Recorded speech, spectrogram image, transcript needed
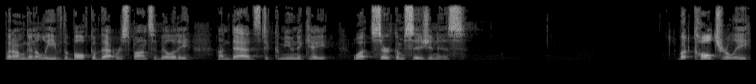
But I'm going to leave the bulk of that responsibility on dads to communicate what circumcision is. But culturally,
